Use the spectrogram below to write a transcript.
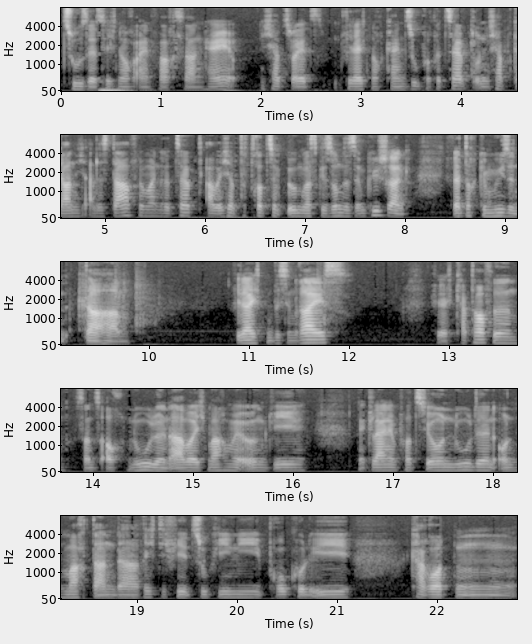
zusätzlich noch einfach sagen, hey, ich habe zwar jetzt vielleicht noch kein super Rezept und ich habe gar nicht alles da für mein Rezept, aber ich habe doch trotzdem irgendwas Gesundes im Kühlschrank. Ich werde doch Gemüse da haben. Vielleicht ein bisschen Reis, vielleicht Kartoffeln, sonst auch Nudeln, aber ich mache mir irgendwie eine kleine Portion Nudeln und mache dann da richtig viel Zucchini, Brokkoli, Karotten,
